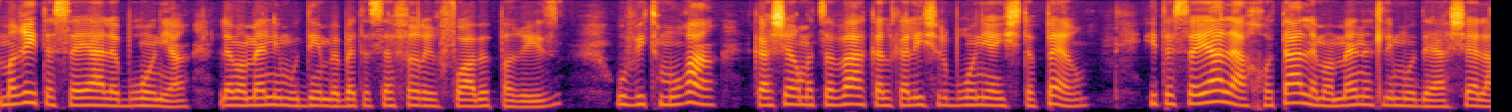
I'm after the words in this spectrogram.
מרי תסייע לברוניה לממן לימודים בבית הספר לרפואה בפריז, ובתמורה, כאשר מצבה הכלכלי של ברוניה ישתפר, היא תסייע לאחותה לממן את לימודיה שלה.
